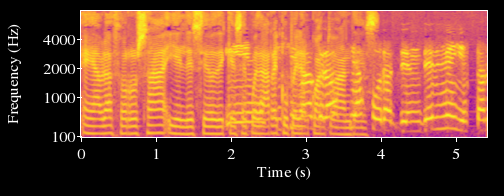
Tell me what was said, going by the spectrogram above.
eh, abrazo, Rosa, y el deseo de que se pueda recuperar cuanto gracias antes. por atenderme y estar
